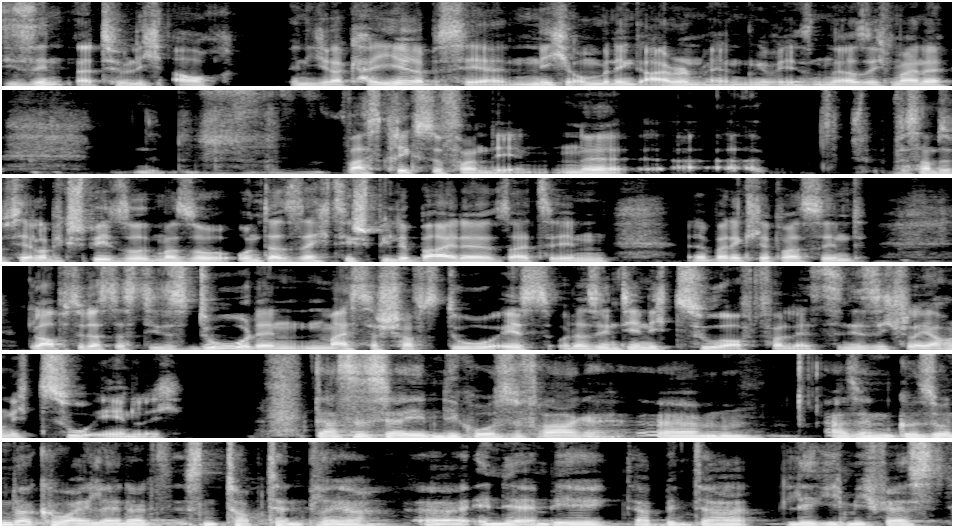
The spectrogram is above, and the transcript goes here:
die sind natürlich auch in ihrer Karriere bisher nicht unbedingt Ironman gewesen. Ne? Also ich meine, was kriegst du von denen? Ne? Was haben sie bisher, glaube ich, gespielt? So immer so unter 60 Spiele beide, seit sie in, äh, bei den Clippers sind. Glaubst du, dass das dieses Duo denn ein Meisterschaftsduo ist? Oder sind die nicht zu oft verletzt? Sind die sich vielleicht auch nicht zu ähnlich? Das ist ja eben die große Frage. Ähm, also ein gesunder Kawhi Leonard ist ein Top Ten Player äh, in der NBA. Da bin, da lege ich mich fest.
